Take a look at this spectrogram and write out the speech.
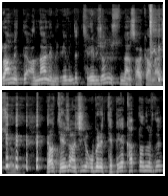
rahmetli anneannemin evinde televizyonun üstünden sarkan versiyonuydu. Ya televizyon açınca o böyle tepeye katlanırdı.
